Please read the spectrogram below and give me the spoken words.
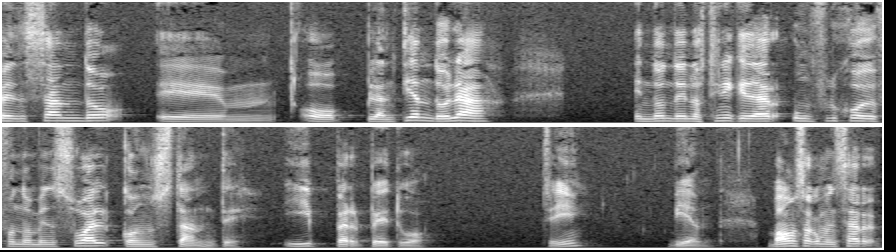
pensando eh, o planteándola en donde nos tiene que dar un flujo de fondo mensual constante y perpetuo. ¿Sí? Bien, vamos a comenzar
